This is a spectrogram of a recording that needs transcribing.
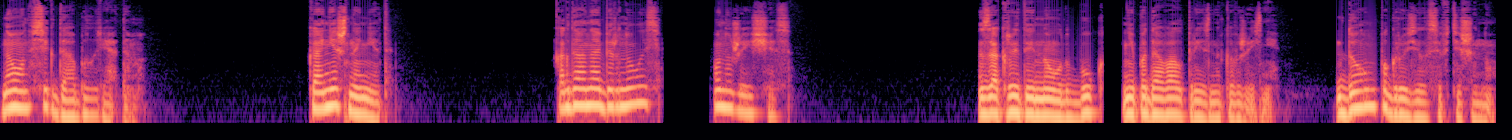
Но он всегда был рядом. Конечно, нет. Когда она обернулась, он уже исчез. Закрытый ноутбук не подавал признаков жизни. Дом погрузился в тишину.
